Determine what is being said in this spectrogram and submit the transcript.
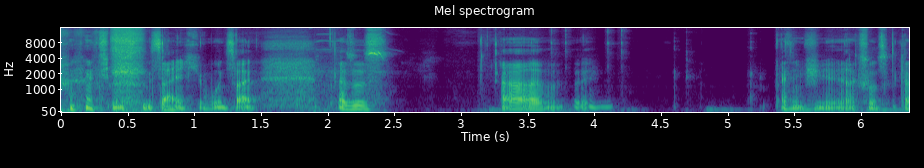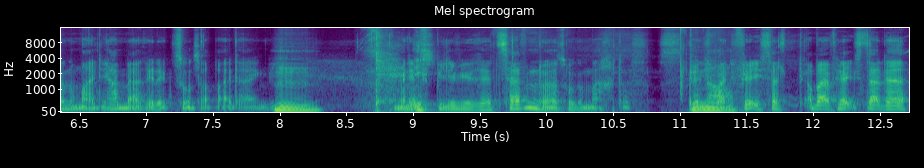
die müssen es eigentlich gewohnt sein. Also es, äh, weiß nicht, wie viele Redaktionsleiter normal, die haben ja Redaktionsarbeit eigentlich. Hm. Wenn ich Spiele wie Red Seven oder so gemacht hast. Genau. Meine, vielleicht ist das, aber vielleicht ist da der,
